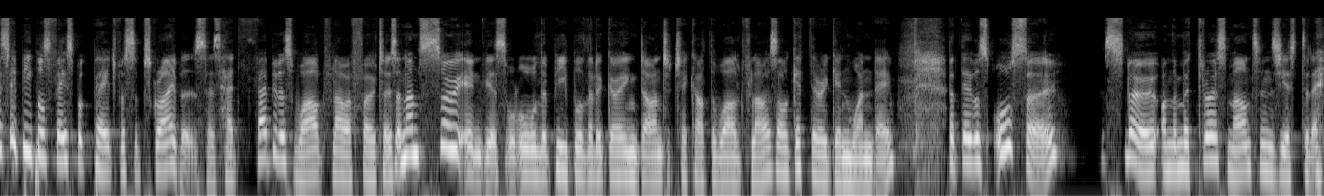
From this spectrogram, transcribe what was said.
SA People's Facebook page for subscribers has had fabulous wildflower photos, and I'm so envious of all the people that are going down to check out the wildflowers. I'll get there again one day. But there was also snow on the Matros Mountains yesterday.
